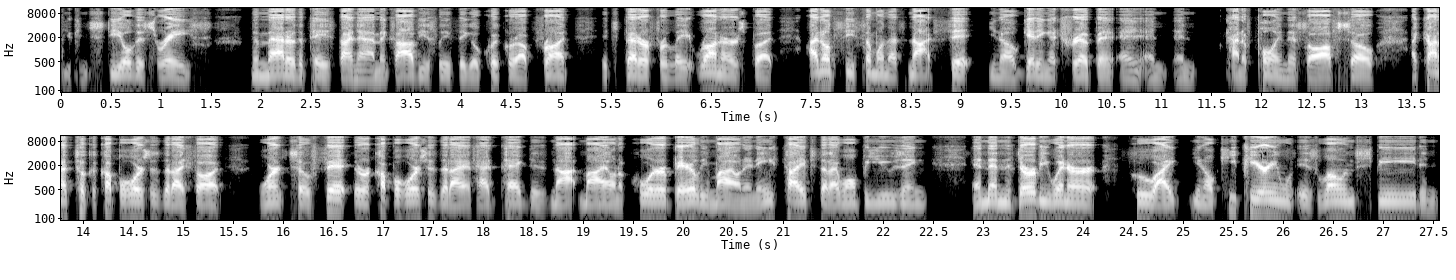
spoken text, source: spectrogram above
you can steal this race no matter the pace dynamics. Obviously, if they go quicker up front, it's better for late runners, but I don't see someone that's not fit, you know, getting a trip and, and, and kind of pulling this off. So I kind of took a couple horses that I thought weren't so fit. There were a couple horses that I have had pegged as not mile and a quarter, barely mile and an eighth types that I won't be using. And then the Derby winner who I, you know, keep hearing is lone speed and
